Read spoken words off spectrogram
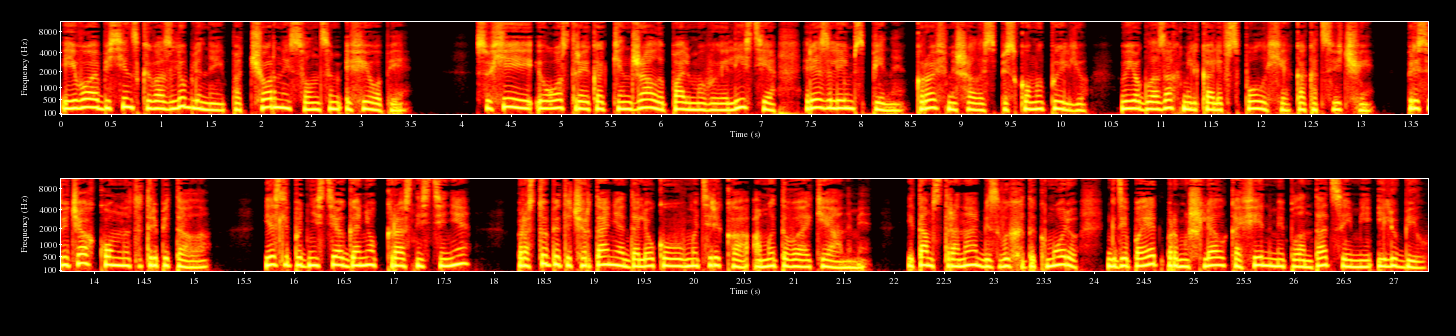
и его абиссинской возлюбленной под черной солнцем Эфиопии. Сухие и острые, как кинжалы, пальмовые листья резали им спины, кровь мешалась с песком и пылью, в ее глазах мелькали всполохи, как от свечи. При свечах комната трепетала. Если поднести огонек к красной стене, проступят очертания далекого материка, омытого океанами. И там страна без выхода к морю, где поэт промышлял кофейными плантациями и любил.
